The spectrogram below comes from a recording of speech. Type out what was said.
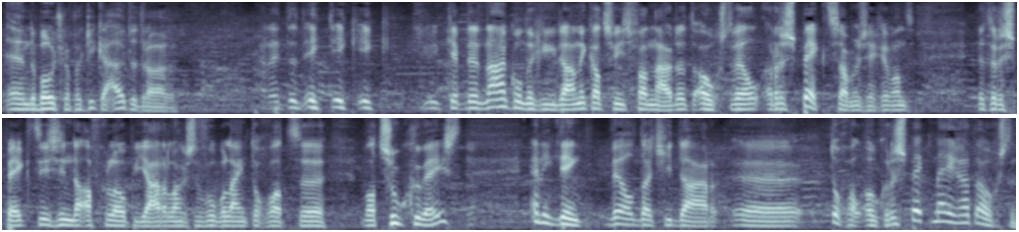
En de boodschap van Kika uit te dragen. Ik, ik, ik, ik heb net een aankondiging gedaan. Ik had zoiets van, nou dat oogst wel respect, zou ik zeggen. Want het respect is in de afgelopen jaren langs de voetballijn toch wat, eh, wat zoek geweest. En ik denk wel dat je daar eh, toch wel ook respect mee gaat oogsten.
